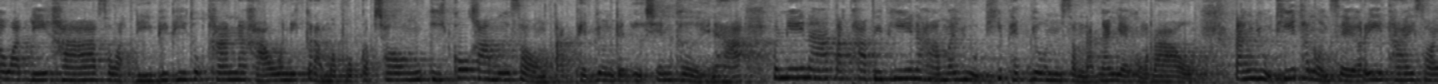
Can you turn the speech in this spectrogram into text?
สวัสดีค่ะ สวัสดีพี่ๆทุกท่านนะคะ วันนี้กลับมาพบกับช่องอีโก้คามือสองตักเพชรยนต์กันอีกเช่นเคยนะคะ วันนี้นะตักพาพี่ๆนะคะ มาอยู่ที่เพชรยนต์สำนักงานใหญ่ของเรา ตั้งอยู่ที่ถนนเสรีไทยซอย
